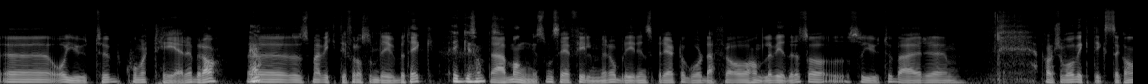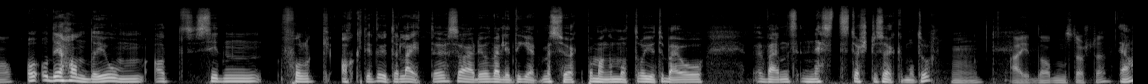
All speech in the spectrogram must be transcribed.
eh, og YouTube konverterer bra, Ja. eh, som er viktig for oss som driver butikk. Ikke sant? Det er mange som ser filmer og blir inspirert og går derfra og handler videre, så, så YouTube er uh, kanskje vår viktigste kanal. Og, og det handler jo om at siden folk aktivt er ute og leiter, så er det jo veldig integrert med søk på mange måter. Og YouTube er jo verdens nest største søkemotor. Mm. Eid av den største. Ja,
